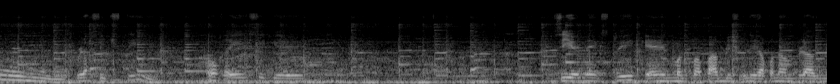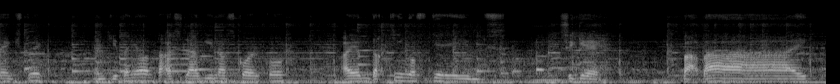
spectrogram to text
Ooh, plus 60. Okay, sige. See you next week and magpa-publish uli ako ng vlog next week. And kita nyo, ang taas lagi ng score ko. I am the king of games. Sige. Bye-bye!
